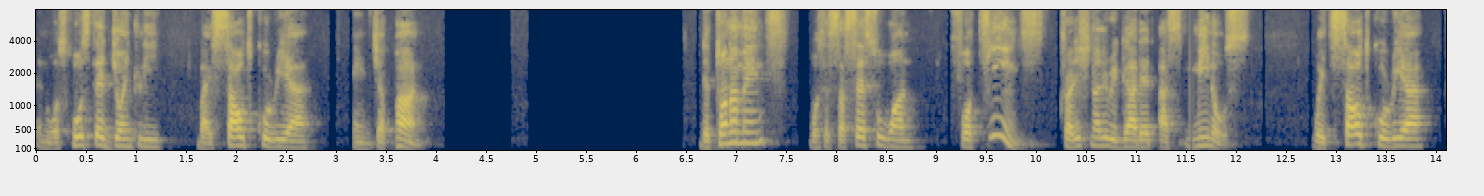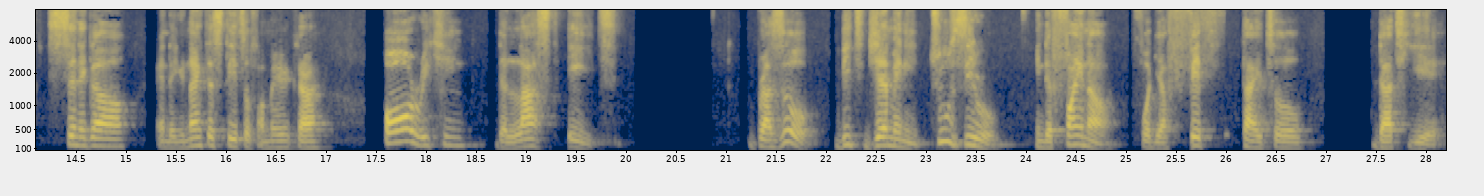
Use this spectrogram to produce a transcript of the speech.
and was hosted jointly by South Korea and Japan. The tournament was a successful one for teams traditionally regarded as minnows, with South Korea, Senegal, and the United States of America all reaching the last eight. Brazil beat Germany 2 0 in the final for their fifth title that year.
